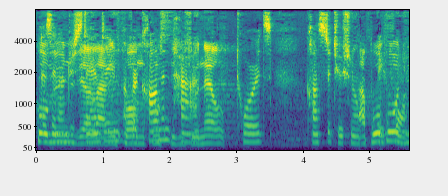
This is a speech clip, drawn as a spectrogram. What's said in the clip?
commune vers la understanding of our réforme common path constitutionnelle. towards constitutional À propos du reform.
